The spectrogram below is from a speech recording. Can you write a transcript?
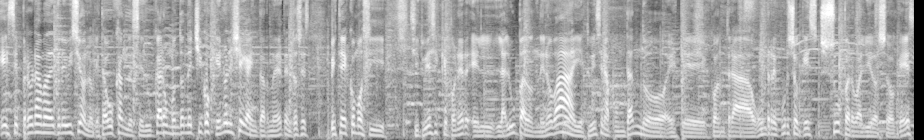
ese programa de televisión lo que está buscando es educar a un montón de chicos que no les llega a internet. Entonces, viste, es como si, si tuvieses que poner la lupa donde no va y estuviesen apuntando contra un recurso que es súper valioso, que es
